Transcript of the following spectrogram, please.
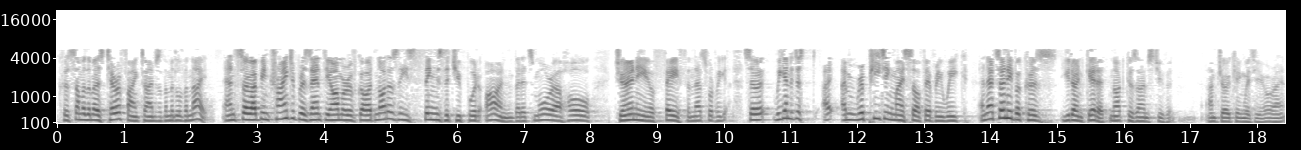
Because some of the most terrifying times are the middle of the night. And so I've been trying to present the armor of God not as these things that you put on, but it's more a whole journey of faith, and that's what we. So we're going to just. I, I'm repeating myself every week, and that's only because you don't get it, not because I'm stupid. I'm joking with you, all right?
